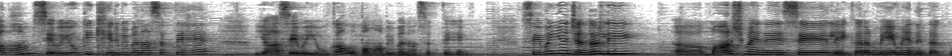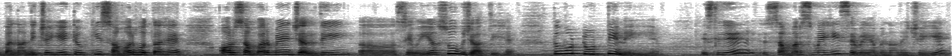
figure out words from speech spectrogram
अब हम सेवैयों की खीर भी बना सकते हैं या सेवैयों का उपमा भी बना सकते हैं। सेवैया जनरली मार्च महीने से लेकर मई महीने तक बनानी चाहिए क्योंकि समर होता है और समर में जल्दी सेवैयाँ सूख जाती है। तो वो टूटती नहीं है। इसलिए समर्स में ही सेवैयाँ बनानी चाहिए।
